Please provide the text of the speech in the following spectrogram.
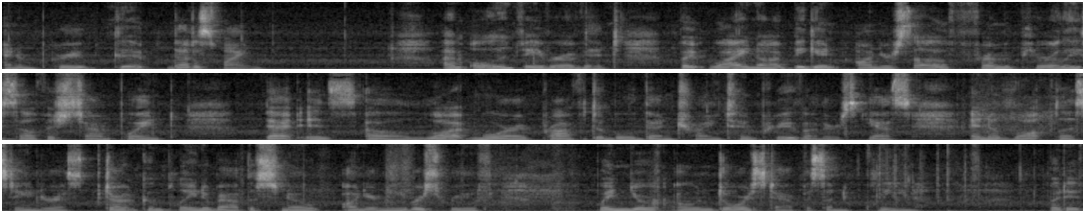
and improve? Good, that is fine. I'm all in favor of it, but why not begin on yourself from a purely selfish standpoint? That is a lot more profitable than trying to improve others, yes, and a lot less dangerous. Don't complain about the snow on your neighbor's roof when your own doorstep is unclean. But if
